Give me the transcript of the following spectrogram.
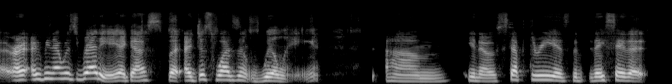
I mean, I was ready, I guess, but I just wasn't willing. Um, you know, step three is the, they say that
